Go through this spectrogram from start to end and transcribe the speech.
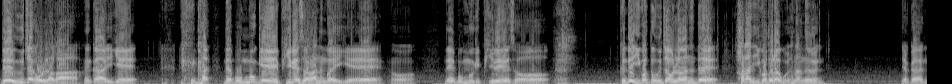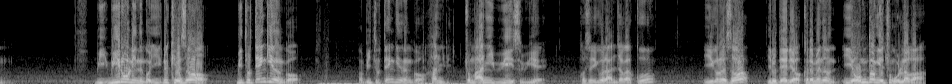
내 의자가 올라가. 그러니까 이게 그러니까 내 몸무게 비례해서 하는 거야 이게. 어 내 몸무게 비례해서. 근데 이것도 의자 올라가는데 하나는 이거더라고요. 하나는 약간 위, 위로 올리는 거. 이렇게 해서 밑으로 당기는 거. 어, 밑으로 당기는 거. 한 좀 많이 위에 있어 위에. 그래서 이걸 앉아갖고 이걸 해서 이로 내려. 그러면은 이 엉덩이에 쭉 올라가.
